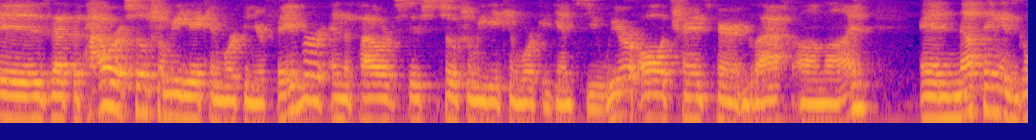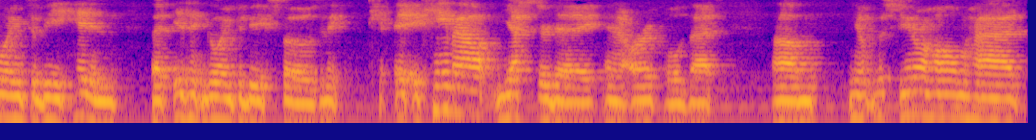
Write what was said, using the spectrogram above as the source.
is that the power of social media can work in your favor and the power of so- social media can work against you. We are all transparent glass online, and nothing is going to be hidden that isn't going to be exposed. And it, it came out yesterday in an article that um, you know this funeral home had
